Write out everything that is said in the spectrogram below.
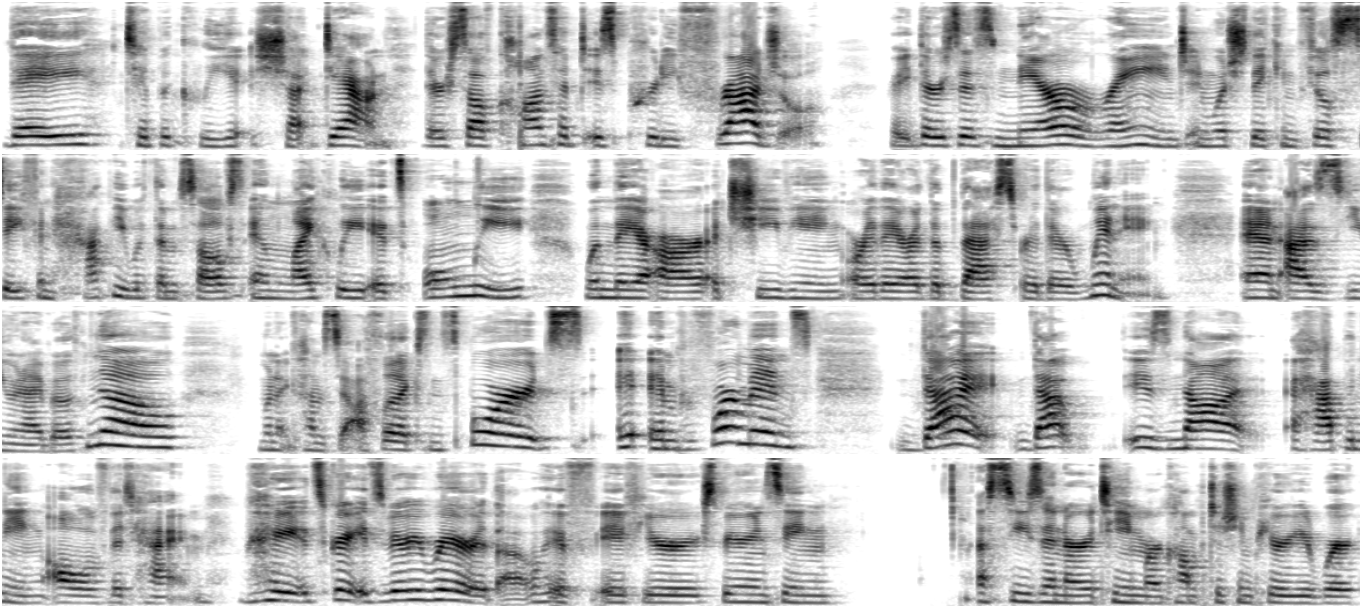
they typically shut down. Their self concept is pretty fragile right? There's this narrow range in which they can feel safe and happy with themselves. And likely it's only when they are achieving or they are the best or they're winning. And as you and I both know, when it comes to athletics and sports and performance that that is not happening all of the time right it's great it's very rare though if if you're experiencing a season or a team or a competition period where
